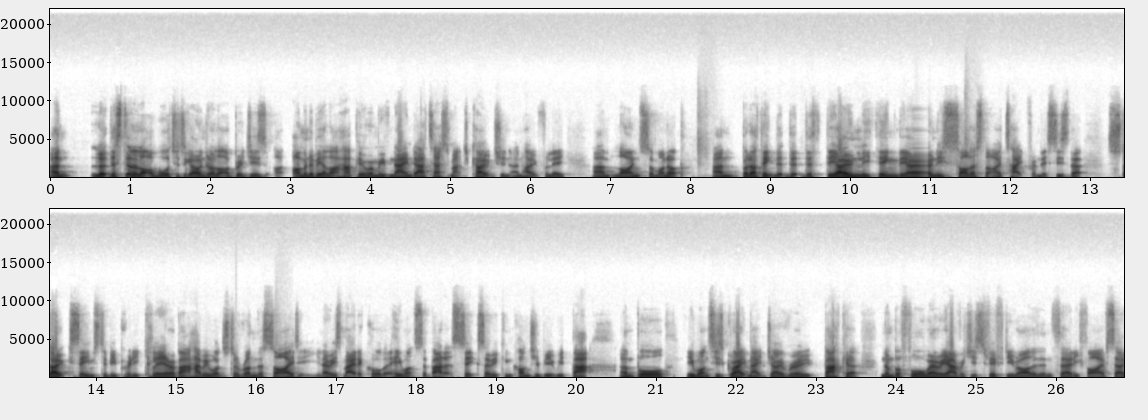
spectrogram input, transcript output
Um, look, there's still a lot of water to go under a lot of bridges. I'm going to be a lot happier when we've named our test match coach and, and hopefully um, line someone up. Um, but I think that the, the, the only thing, the only solace that I take from this is that Stokes seems to be pretty clear about how he wants to run the side. You know, he's made a call that he wants to bat at six so he can contribute with bat and ball. He wants his great mate Joe Root back at number four, where he averages 50 rather than 35. So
